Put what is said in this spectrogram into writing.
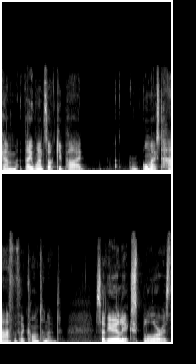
um, they once occupied almost half of the continent. So the early explorers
